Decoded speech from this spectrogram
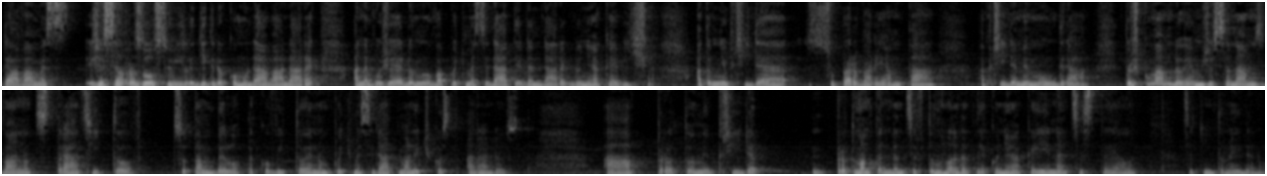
dáváme, že se rozlosují lidi, kdo komu dává dárek, anebo že je domluva, pojďme si dát jeden dárek do nějaké výše. A to mně přijde super varianta a přijde mi moudrá. Trošku mám dojem, že se nám z Vánoc ztrácí to, co tam bylo, takový to jenom pojďme si dát maličkost a radost a proto mi přijde, proto mám tendenci v tom hledat jako nějaké jiné cesty, ale zatím to nejde. No.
